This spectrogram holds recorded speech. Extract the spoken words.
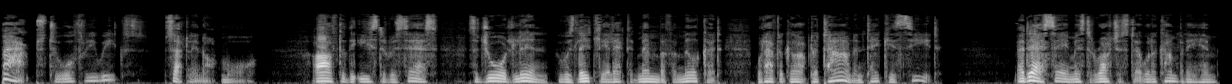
Perhaps two or three weeks. Certainly not more. After the Easter recess, Sir George Lynn, who was lately elected member for Millcote, will have to go up to town and take his seat. I dare say Mr. Rochester will accompany him.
